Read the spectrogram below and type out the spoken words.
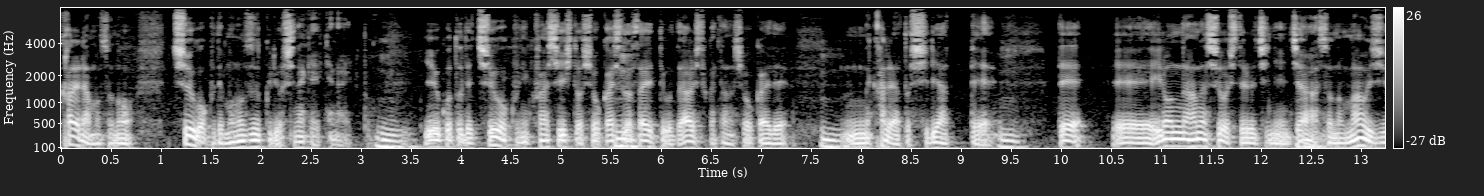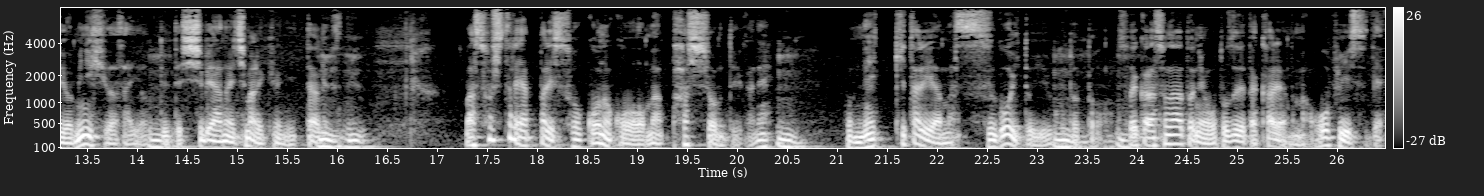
彼らもその中国でものづくりをしなきゃいけないと。いうことで、中国に詳しい人を紹介してくださいということで、ある人方の紹介で、うん、彼らと知り合って、で、えー、いろんな話をしてるうちにじゃあそのマウジを見に来てくださいよって言って、渋谷の109に行ったわけですね。まあ、そしたらやっぱりそこのこう、まあ、パッションというかね、うん、熱気たりはまあすごいということと、うん。うん、それからその後に訪れた彼らのまあオフィスで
